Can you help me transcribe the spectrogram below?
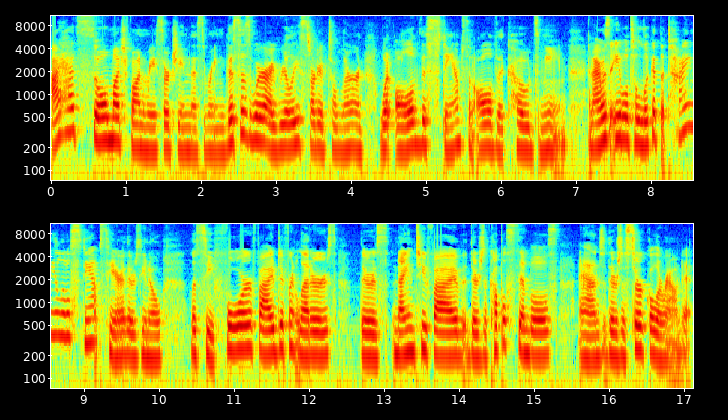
I had so much fun researching this ring. This is where I really started to learn what all of the stamps and all of the codes mean. And I was able to look at the tiny little stamps here. There's, you know, let's see, four or five different letters. There's 925, there's a couple symbols, and there's a circle around it.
